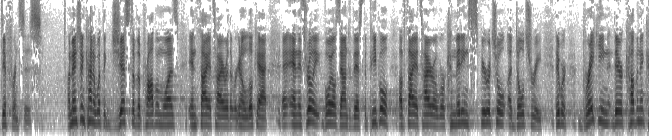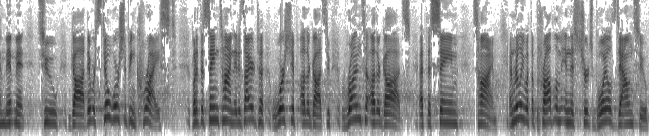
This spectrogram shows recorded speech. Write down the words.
differences. I mentioned kind of what the gist of the problem was in Thyatira that we're going to look at, and it really boils down to this. The people of Thyatira were committing spiritual adultery. They were breaking their covenant commitment to God. They were still worshiping Christ, but at the same time, they desired to worship other gods, to run to other gods at the same time. And really, what the problem in this church boils down to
